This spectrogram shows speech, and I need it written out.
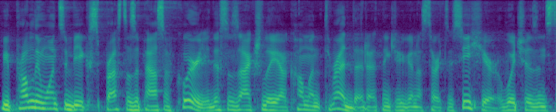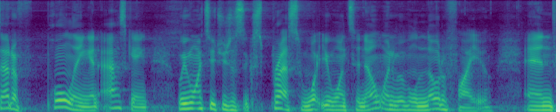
we probably want to be expressed as a passive query. This is actually a common thread that I think you're going to start to see here, which is instead of polling and asking, we want you to just express what you want to know, and we will notify you. And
